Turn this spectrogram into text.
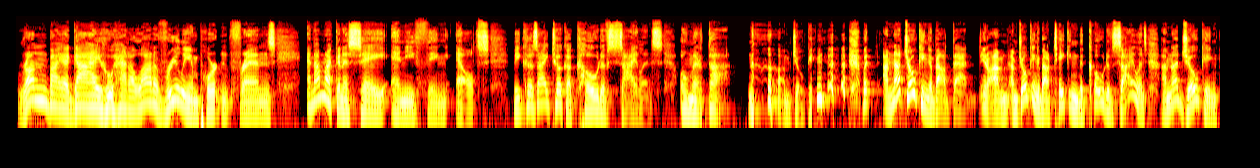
run by a guy who had a lot of really important friends. And I'm not going to say anything else because I took a code of silence. Omerta. I'm joking. but I'm not joking about that. You know, I'm, I'm joking about taking the code of silence. I'm not joking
